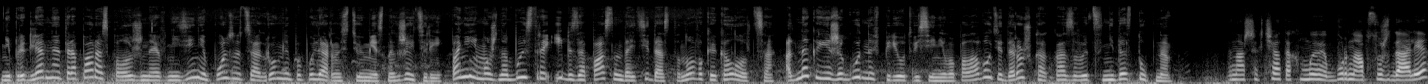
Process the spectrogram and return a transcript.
Неприглядная тропа, расположенная в низине, пользуется огромной популярностью у местных жителей. По ней можно быстро и безопасно дойти до остановок и колодца. Однако ежегодно в период весеннего половодья дорожка оказывается недоступна. В наших чатах мы бурно обсуждали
